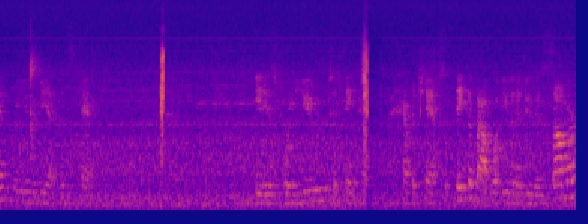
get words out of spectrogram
It's for you to be at this camp. It is for you to think, have a chance to think about what you're going to do this summer,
